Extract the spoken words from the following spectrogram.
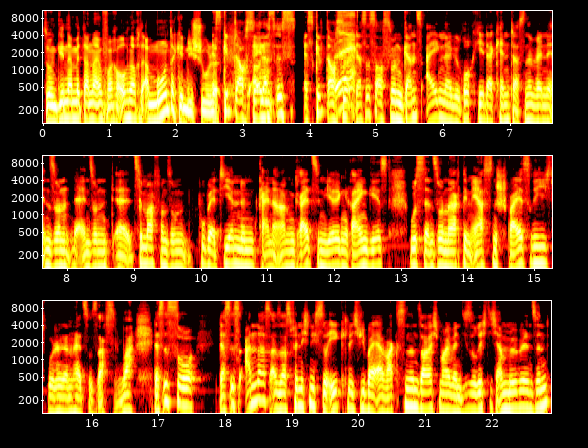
So und gehen damit dann einfach auch noch am Montag in die Schule. Es gibt auch so, Ey, das ist, es gibt auch so, das ist auch so ein ganz eigener Geruch. Jeder kennt das, ne? Wenn du in so ein, in so ein äh, Zimmer von so einem pubertierenden, keine Ahnung, 13-Jährigen reingehst, wo es dann so nach dem ersten Schweiß riecht, wo du dann halt so sagst, wow, das ist ist so, das ist anders, also das finde ich nicht so eklig wie bei Erwachsenen, sag ich mal, wenn die so richtig am Möbeln sind.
